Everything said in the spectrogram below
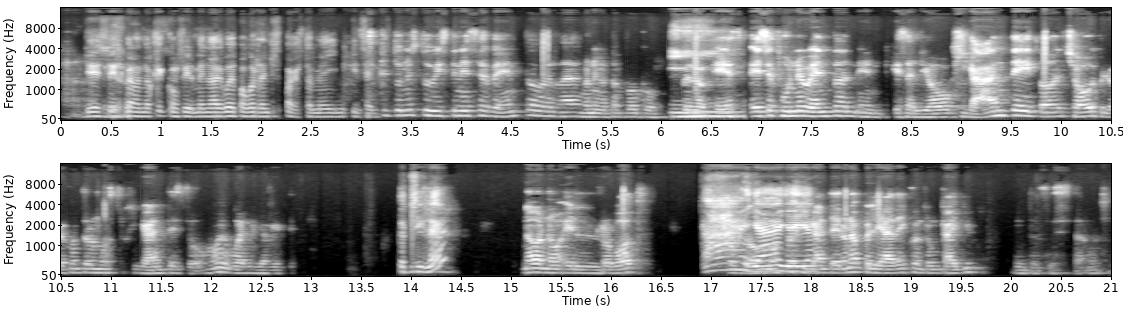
Ah, yo estoy perro. esperando que confirmen algo de Power Rangers para gastarme ahí mi Es quincena. que tú no estuviste en ese evento, ¿verdad? Bueno, yo tampoco. Y- Pero que es, ese fue un evento en, en que salió gigante y todo el show y peleó contra un monstruo gigante. Estuvo muy bueno, ya vi. ¿Godzilla? No, no, el robot. Ah, ya, ya, ya. gigante. Era una pelea de contra un kaiju. Entonces está mucho.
